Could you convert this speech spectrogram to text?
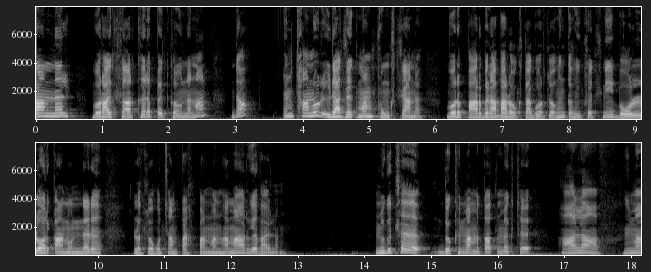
բանն էլ, որ այդ սարքերը պետք է ունենան, դա ընդհանուր իրազեկման ֆունկցիան է, որը parberabar օգտագործողին կհիշեցնի բոլոր կանոնները լսողության պահպանման համար եւ այլն։ Միգուցե դուք հիմա մտածում եք, թե հա լավ, հիմա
